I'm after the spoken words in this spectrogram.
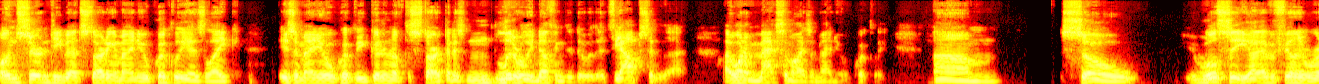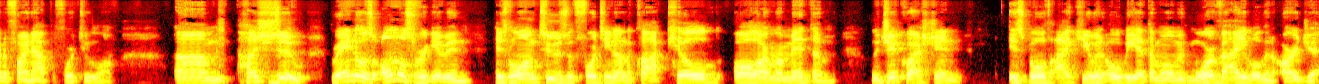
uncertainty about starting Immanuel Quickley as like, is Immanuel Quickley good enough to start? That has n- literally nothing to do with it. It's the opposite of that. I want to maximize Immanuel Quickley. Um, so we'll see. I have a feeling we're going to find out before too long. Um, Hush Zoo. Randle is almost forgiven. His long twos with 14 on the clock killed all our momentum. Legit question is both IQ and OB at the moment more valuable than RJ?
